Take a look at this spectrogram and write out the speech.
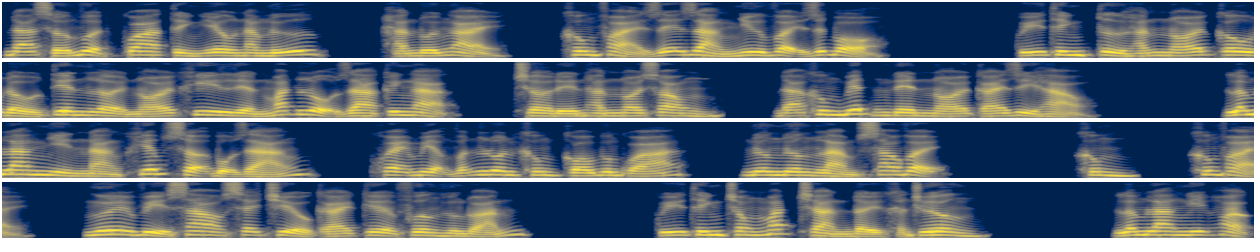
đã sớm vượt qua tình yêu nam nữ, hắn đối ngài, không phải dễ dàng như vậy dứt bỏ. Quý thính từ hắn nói câu đầu tiên lời nói khi liền mắt lộ ra kinh ngạc, chờ đến hắn nói xong, đã không biết nên nói cái gì hảo. Lâm lang nhìn nàng khiếp sợ bộ dáng, khoe miệng vẫn luôn không có bưng quá, nương nương làm sao vậy? Không, không phải, ngươi vì sao sẽ chiều cái kia phương hướng đoán? Quý thính trong mắt tràn đầy khẩn trương. Lâm lang nghĩ hoặc,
